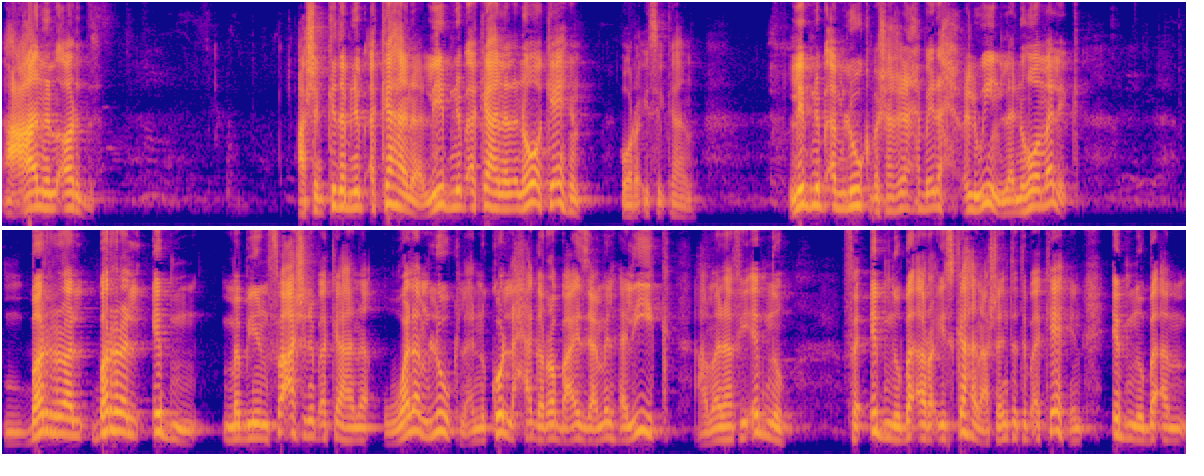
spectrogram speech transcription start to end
عن الأرض. عشان كده بنبقى كهنة. ليه بنبقى كهنة؟ لأن هو كاهن. هو رئيس الكهنة. ليه بنبقى ملوك؟ مش عشان إحنا بقينا حلوين لأن هو ملك. بره بره الابن ما بينفعش نبقى كهنة ولا ملوك لأن كل حاجة الرب عايز يعملها ليك عملها في ابنه. فابنه بقى رئيس كهنة عشان أنت تبقى كاهن. ابنه بقى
